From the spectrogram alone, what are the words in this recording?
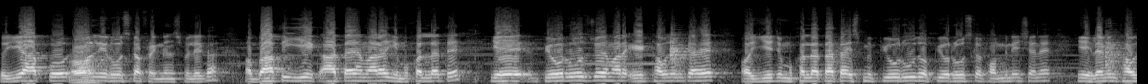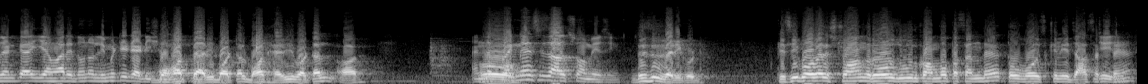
तो ये आपको हाँ। ओनली रोज का फ्रेग्रेंस मिलेगा। और बाकी ये एक आता है हमारा ये मुखलत है। ये प्योर रोज जो है हमारा 8000 का है और ये जो मुखलत आता है इसमें प्योर ऊद और प्योर रोज का कॉम्बिनेशन है। ये 11000 का है ये हमारे दोनों लिमिटेड एडिशन बहुत प्यारी बॉटल बहुत हैवी बॉटल और and the oh. Is also amazing this is very good किसी को अगर स्ट्रॉन्ग रोज ऊद कॉम्बो पसंद है तो वो इसके लिए जा सकते। हैं।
